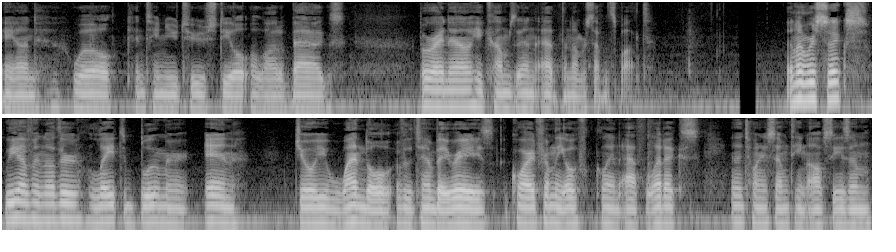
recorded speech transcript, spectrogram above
and will continue to steal a lot of bags but right now he comes in at the number seven spot. At number six, we have another late bloomer in Joey Wendle of the Tampa Bay Rays, acquired from the Oakland Athletics in the 2017 offseason.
